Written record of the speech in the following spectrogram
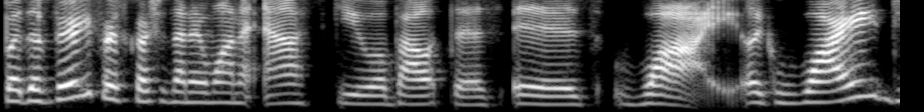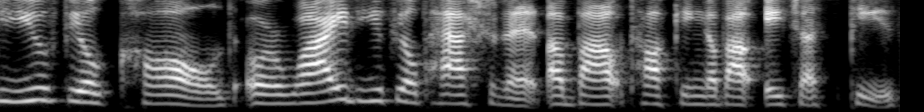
But the very first question that I want to ask you about this is why? Like, why do you feel called or why do you feel passionate about talking about HSPs?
